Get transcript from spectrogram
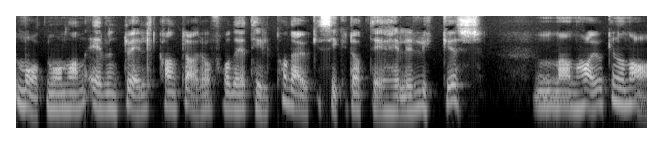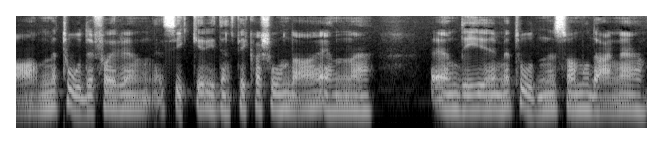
måten hvor man eventuelt kan klare å få det til på. Det er jo ikke sikkert at det heller lykkes. Man har jo ikke noen annen metode for sikker identifikasjon da enn enn de metodene som moderne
